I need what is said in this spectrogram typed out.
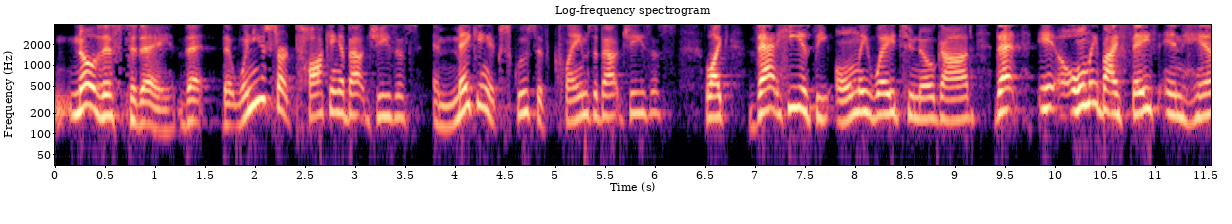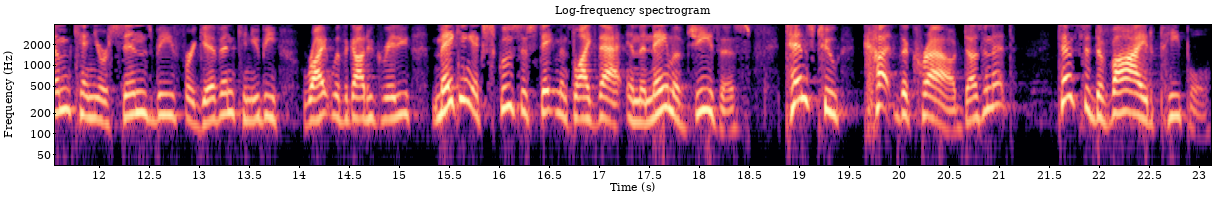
Know this today that, that when you start talking about Jesus and making exclusive claims about Jesus, like that he is the only way to know God, that it, only by faith in him can your sins be forgiven, can you be right with the God who created you, making exclusive statements like that in the name of Jesus tends to cut the crowd, doesn't it? Tends to divide people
